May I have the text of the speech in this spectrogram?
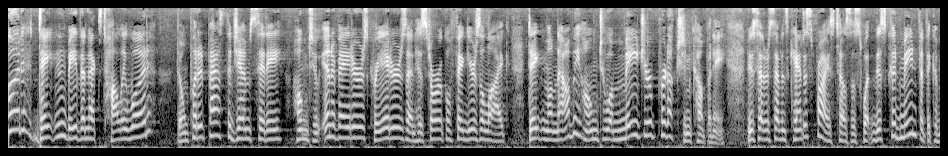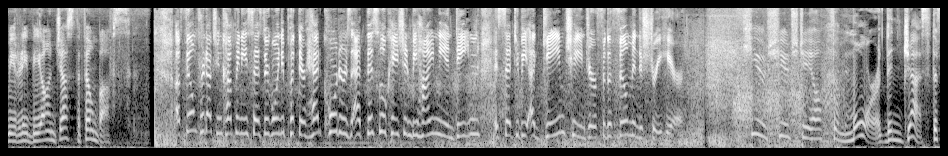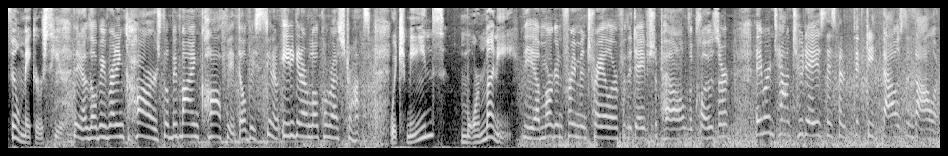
Could Dayton be the next Hollywood? Don't put it past the Gem City, home to innovators, creators, and historical figures alike. Dayton will now be home to a major production company. News Center 7's Candace Price tells us what this could mean for the community beyond just the film buffs. A film production company says they're going to put their headquarters at this location behind me in Dayton is said to be a game changer for the film industry here. Huge, huge deal. For more than just the filmmakers here. You know, they'll be renting cars, they'll be buying coffee, they'll be, you know, eating at our local restaurants. Which means more money. The uh, Morgan Freeman trailer for the Dave Chappelle, the closer, they were in town two days, they spent $50,000.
